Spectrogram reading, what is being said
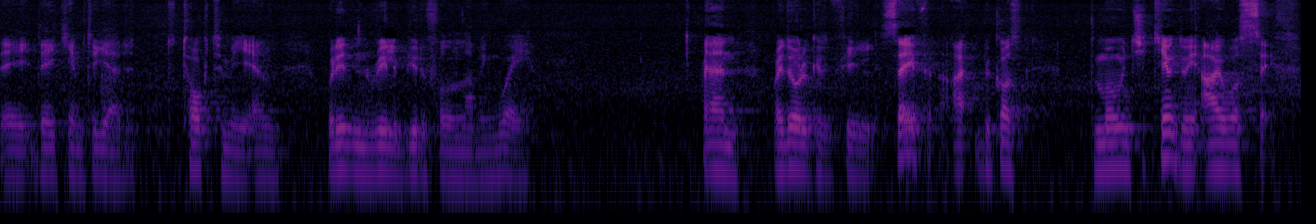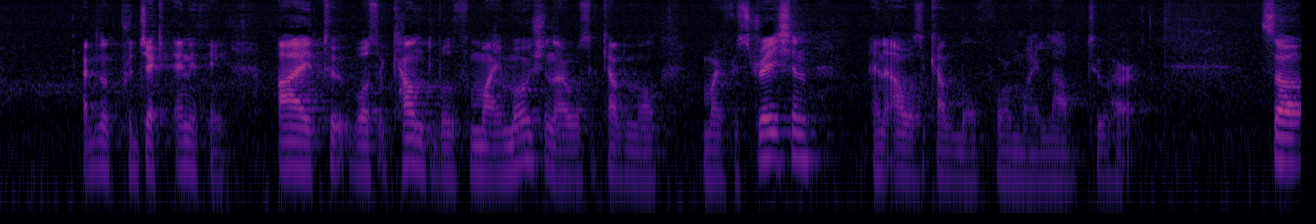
they, they came together to talk to me, and we did in a really beautiful and loving way. And my daughter could feel safe I, because the moment she came to me, I was safe. I did not project anything. I was accountable for my emotion, I was accountable for my frustration, and I was accountable for my love to her. So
